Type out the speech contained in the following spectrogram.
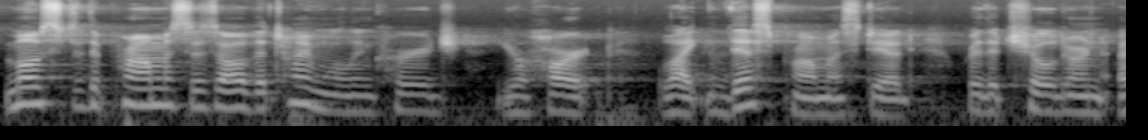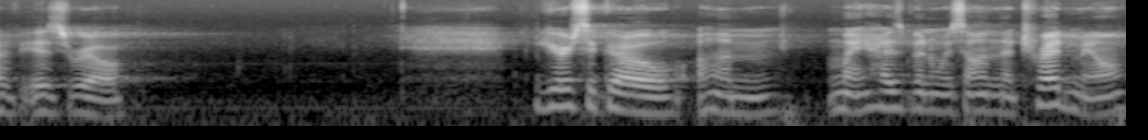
most of the promises all the time will encourage your heart, like this promise did for the children of Israel years ago, um, my husband was on the treadmill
